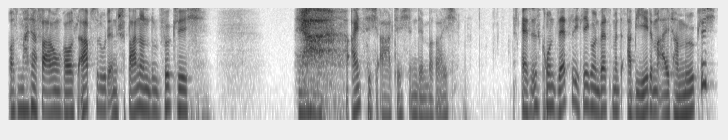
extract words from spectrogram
aus meiner Erfahrung raus, absolut entspannend und wirklich, ja, einzigartig in dem Bereich. Es ist grundsätzlich Lego Investment ab jedem Alter möglich.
